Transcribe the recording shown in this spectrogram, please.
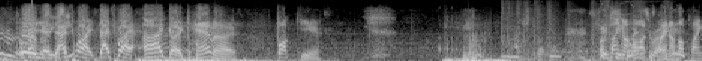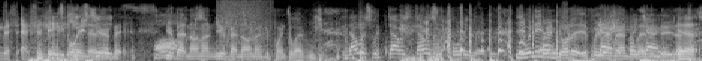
oh yeah, that's why. That's why I go camo. Fuck you. Actually, wait, no, no, We're playing a hard points, right? plane. I'm not playing this S and Fifty D points. bullshit. You're Getting about, you're about fucked. 900. You're about 900 points away from. no. Dude, that was that was that was recording you wouldn't even got it if we went Gay, round wait, 11, Gay, dude. Yeah. That's,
